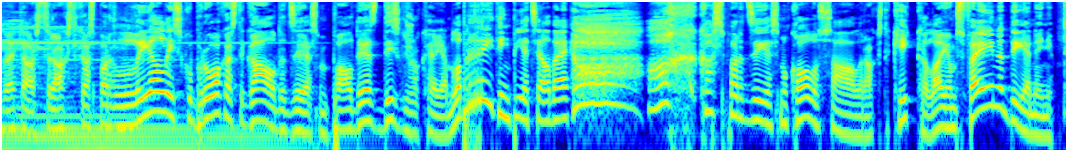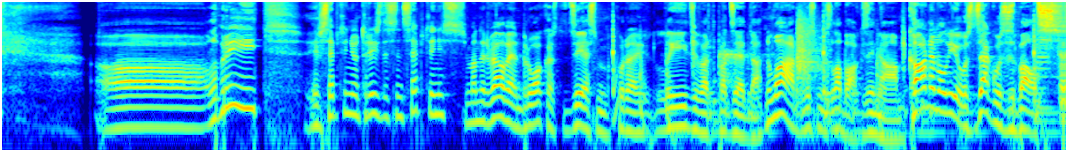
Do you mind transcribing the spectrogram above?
Vetārs raksta, kas par lielisku brokastu galda dziesmu. Paldies diskžokējiem. Labrīt, 5 LV. Ah, kas par dziesmu kolosāli raksta Kika, lai jums feina dieniņa. Uh, labrīt! Ir 7,37. Man ir vēl viena brokastu dziesma, kurai līdzi var padziedāt. Nu, vārdu vismaz labāk zinām. Carnival jūs, dzeguzes balss!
